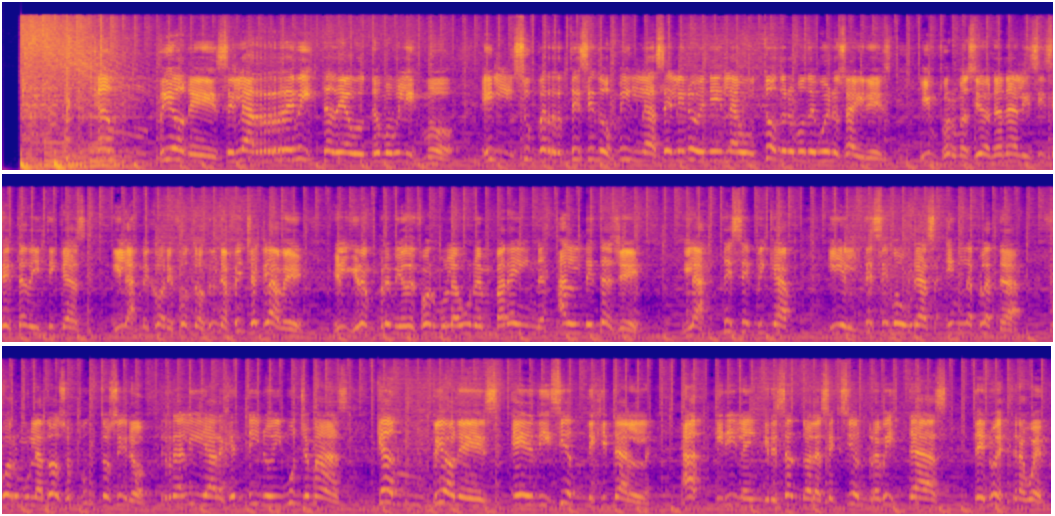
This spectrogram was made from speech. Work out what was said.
Campeones, la revista de automovilismo. El Super TC 2000 aceleró en el Autódromo de Buenos Aires. Información, análisis, estadísticas y las mejores fotos de una fecha clave. El Gran Premio de Fórmula 1 en Bahrein al detalle. Las TC Pickup y el TC Mouras en La Plata. Fórmula 2.0, Rally Argentino y mucho más. Campeones, edición digital. Adquirila ingresando a la sección revistas de nuestra web.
